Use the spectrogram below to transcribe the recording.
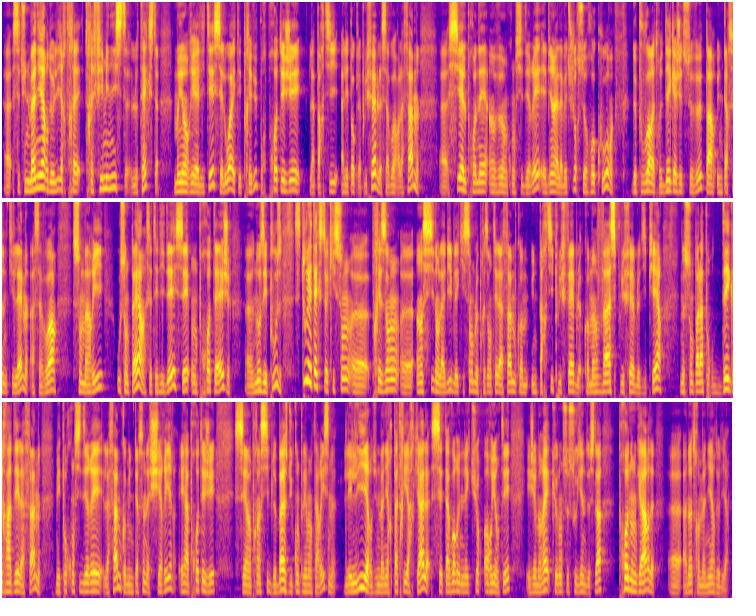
Euh, c'est une manière de lire très, très féministe le texte, mais en réalité, ces lois étaient prévues pour protéger la partie à l'époque la plus faible, à savoir la femme. Euh, si elle prenait un vœu inconsidéré, eh bien, elle avait toujours ce recours de pouvoir être dégagée de ce vœu par une personne qui l'aime, à savoir son mari ou son père. C'était l'idée, c'est on protège euh, nos épouses. C'est tous les textes qui sont euh, présents euh, ainsi dans la Bible et qui semblent présenter la femme comme une partie plus faible, comme un vase plus faible, dit Pierre, ne sont pas là pour dégrader la femme, mais pour considérer la femme comme une personne à chérir et à protéger. C'est un principe de base du complémentarisme. Les lire d'une manière patriarcale, c'est avoir une lecture orientée, et j'aimerais que l'on se souvienne de cela. Prenons garde à notre manière de lire.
